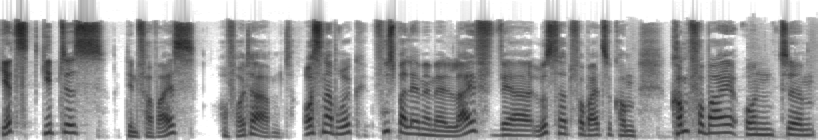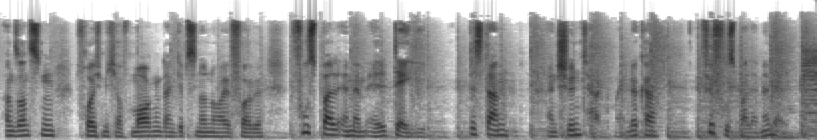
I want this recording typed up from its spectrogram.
jetzt gibt es den Verweis auf heute Abend. Osnabrück, Fußball MML live. Wer Lust hat, vorbeizukommen, kommt vorbei. Und ähm, ansonsten freue ich mich auf morgen. Dann gibt es eine neue Folge Fußball MML Daily. Bis dann, einen schönen Tag, mein Nöcker für Fußball MML.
